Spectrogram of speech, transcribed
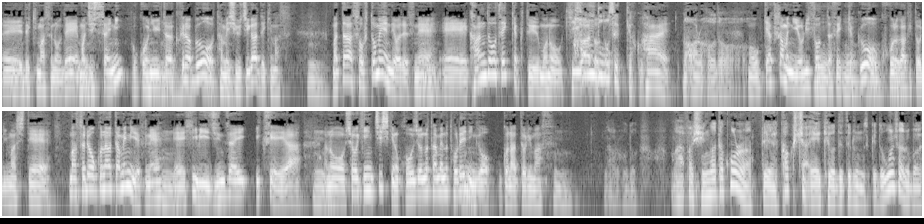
えー、できますので、まあ、実際にご購入いただくクラブを試し打ちができます。またソフト面ではですね、うん、えー、感動接客というものをキーワードと。接客はい。なるほど。お客様に寄り添った接客を心がけておりまして、まあ、それを行うためにですね、うん、えー、日々人材育成や、うん、あの、商品知識の向上のためのトレーニングを行っております。なるほど。まあ、やっぱり新型コロナって各社影響出てるんですけど、御社の場合、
